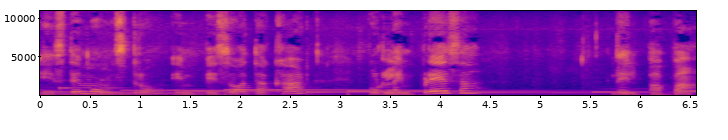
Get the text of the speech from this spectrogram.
Este monstruo empezó a atacar por la empresa del papá.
